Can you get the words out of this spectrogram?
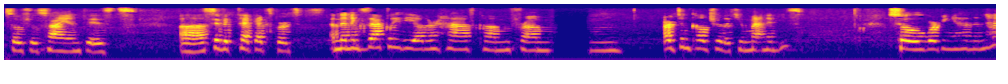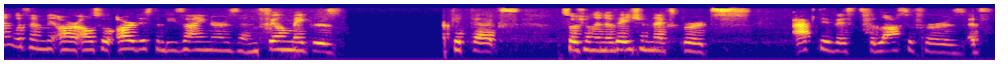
social scientists, uh, civic tech experts, and then exactly the other half come from um, art and culture, the humanities. So working hand in hand with them are also artists and designers and filmmakers, architects, social innovation experts, activists, philosophers, etc.,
